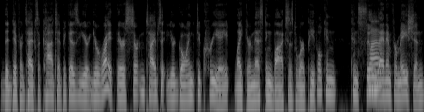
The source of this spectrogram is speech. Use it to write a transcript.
the different types of content because you're you're right. There's certain types that you're going to create, like your nesting boxes, to where people can consume that information,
